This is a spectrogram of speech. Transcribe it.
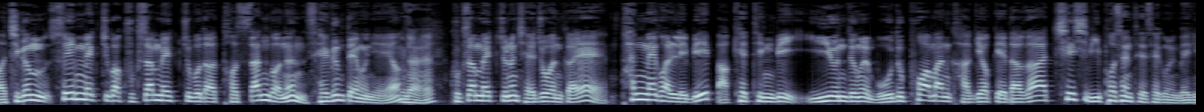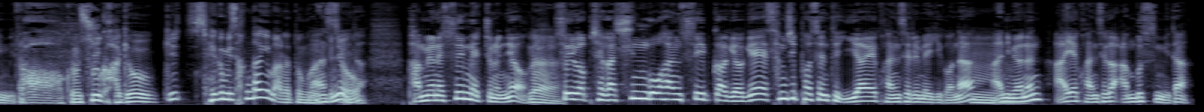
어, 지금 수입 맥주가 국산 맥주보다 더 싼 거는 세금 때문이에요. 네. 국산 맥주는 제조 원가에 판매 관리비, 마케팅비, 이윤 등을 모두 포함한 가격에다가 72%의 세금을 매깁니다. 아, 그럼 술 가격이 세금이 상당히 많았던 거군요. 많습니다. 반면에 수입 맥주는요. 네. 수입 업체가 신고한 수입 가격의 30% 이하의 관세를 매기거나 음. 아니면은 아예 관세가 안 붙습니다.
